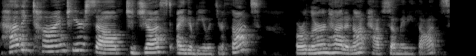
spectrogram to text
having time to yourself to just either be with your thoughts or learn how to not have so many thoughts.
